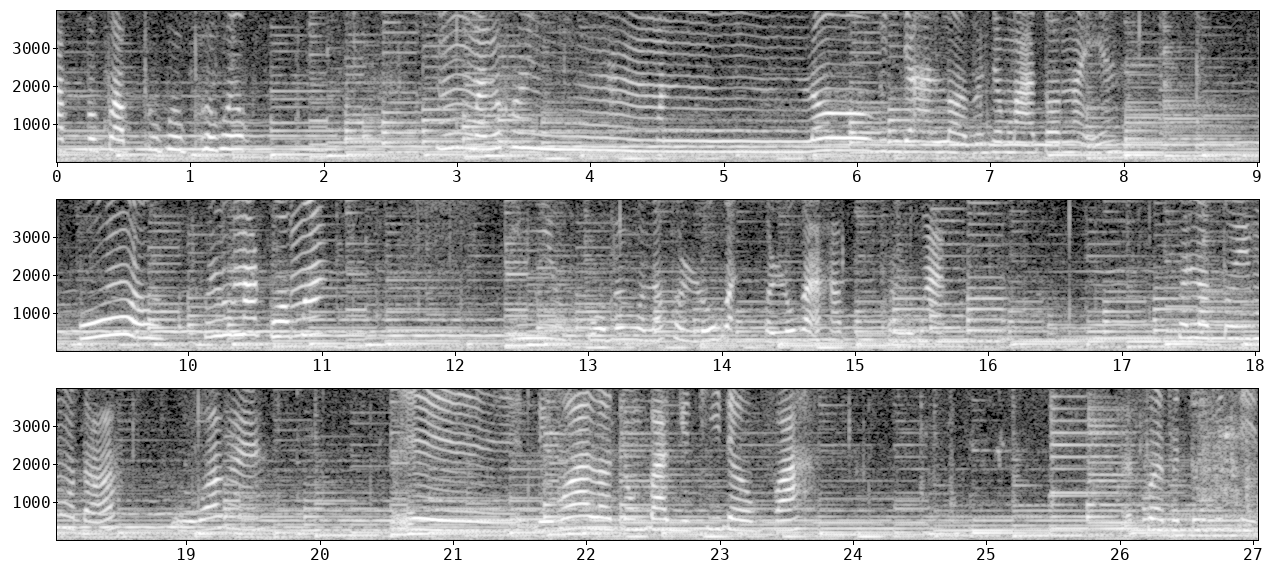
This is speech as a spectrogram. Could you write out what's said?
ปับปับปับพึบพึบพึบพึบมันไม่ค่อยมันโลกวิญญาณหลอดมันจะมาตอนไหนอะโอ้มันลมน่ากลัวมากอิ๊วกลัวไปหมดแล้วขนลุกอะขนลุกอะครับขนลุกอะเพื่อนเราตุยหมดเหรอหรือว่าไงเอ๊ะหรือว่าเราจงปากอยู่ที่เดิมฟะเปิดประตูไม่ติด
